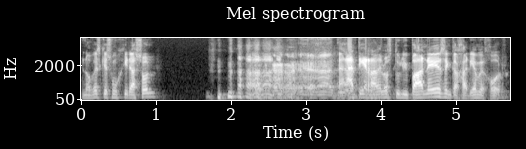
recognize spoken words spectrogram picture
¿no ves que es un girasol? La tierra de los tulipanes encajaría mejor.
